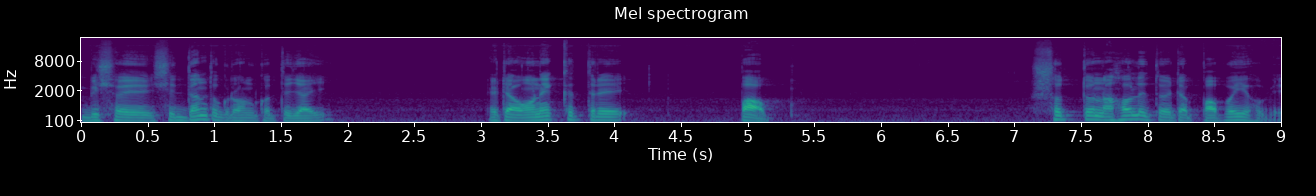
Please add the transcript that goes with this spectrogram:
বিষয়ে সিদ্ধান্ত গ্রহণ করতে যাই। এটা অনেক ক্ষেত্রে পাপ। সত্য না হলে তো এটা পাপই হবে।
